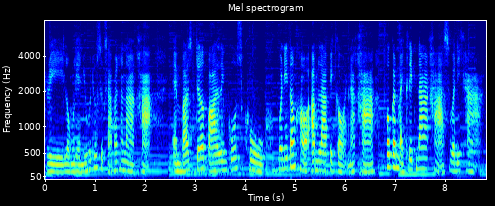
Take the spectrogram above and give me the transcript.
ตรีโรงเรียนยุวทุศึกษาพัฒนาค่ะ Ambassador Bilingual School วันนี้ต้องขออำลาไปก่อนนะคะ พบกันใหม่คลิปหน้าค่ะ สวัสดีค่ะ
